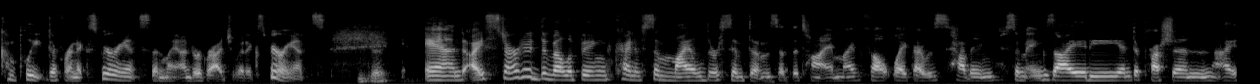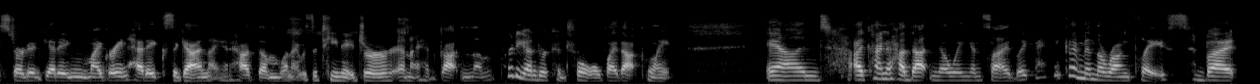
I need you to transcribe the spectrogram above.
complete different experience than my undergraduate experience. Okay. And I started developing kind of some milder symptoms at the time. I felt like I was having some anxiety and depression. I started getting migraine headaches again. I had had them when I was a teenager, and I had gotten them pretty under control by that point and i kind of had that knowing inside like i think i'm in the wrong place but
